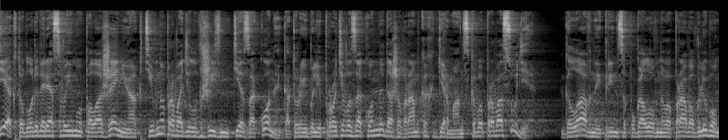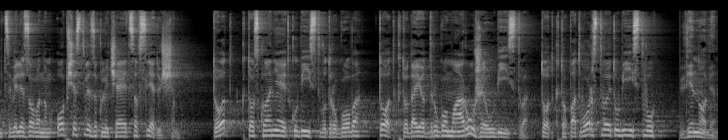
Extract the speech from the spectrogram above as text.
те, кто благодаря своему положению активно проводил в жизнь те законы, которые были противозаконны даже в рамках германского правосудия. Главный принцип уголовного права в любом цивилизованном обществе заключается в следующем. Тот, кто склоняет к убийству другого, тот, кто дает другому оружие убийства, тот, кто потворствует убийству, виновен.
